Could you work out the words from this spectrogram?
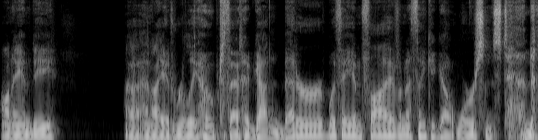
on AMD. Uh, and I had really hoped that had gotten better with AM5, and I think it got worse instead.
